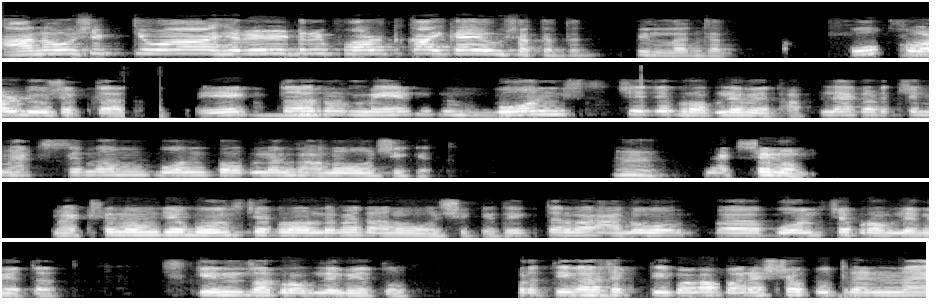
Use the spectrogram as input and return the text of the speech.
अनवश्यक किंवा हेरिडिटरी फॉल्ट काय काय येऊ शकतात पिल्लांच्यात? खूप फॉल्ट येऊ शकतात. एक तर मेन बोन्सचे जे प्रॉब्लेम आहेत आपल्याकडचे मॅक्सिमम बोन प्रॉब्लेम अनुवंशिक आहेत. मॅक्सिमम मॅक्सिमम जे बोन्सचे प्रॉब्लेम आहेत अनुवंशिक आहेत. एक तर अनु बोन्सचे प्रॉब्लेम येतात. स्किनचा प्रॉब्लेम येतो. प्रतिकारशक्ती बघा बऱ्याचशा कुत्र्यांना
